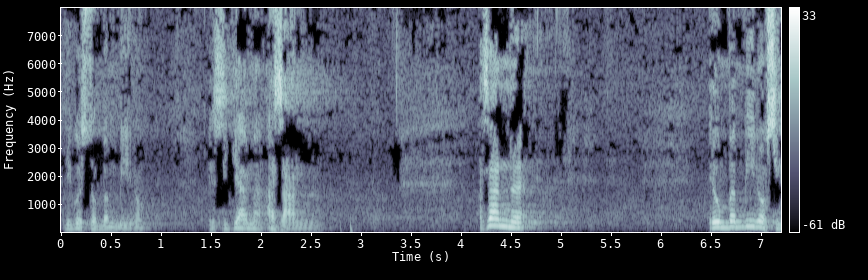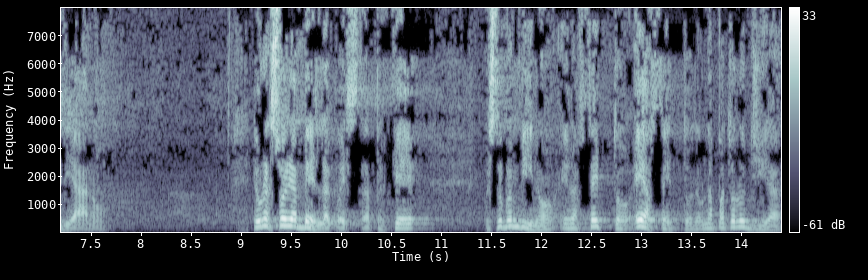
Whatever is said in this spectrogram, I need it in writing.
di questo bambino che si chiama Asan. Asan è un bambino siriano. È una storia bella questa, perché questo bambino affetto, è affetto da una patologia,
